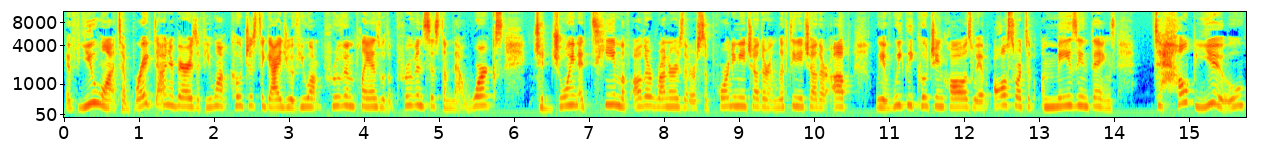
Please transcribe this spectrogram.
if you want to break down your barriers, if you want coaches to guide you, if you want proven plans with a proven system that works, to join a team of other runners that are supporting each other and lifting each other up, we have weekly coaching calls, we have all sorts of amazing things to help you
